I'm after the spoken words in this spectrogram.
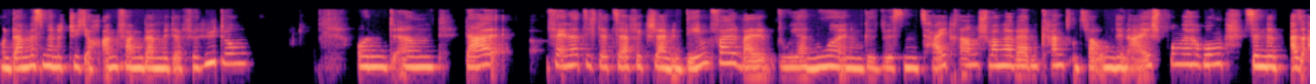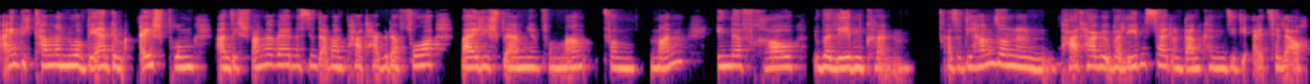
Und da müssen wir natürlich auch anfangen dann mit der Verhütung. Und ähm, da verändert sich der Zervixschleim in dem Fall, weil du ja nur in einem gewissen Zeitrahmen schwanger werden kannst, und zwar um den Eisprung herum. Sind, also eigentlich kann man nur während dem Eisprung an sich schwanger werden. Es sind aber ein paar Tage davor, weil die Spermien vom, Mann, vom Mann in der Frau überleben können. Also die haben so ein paar Tage Überlebenszeit und dann können sie die Eizelle auch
